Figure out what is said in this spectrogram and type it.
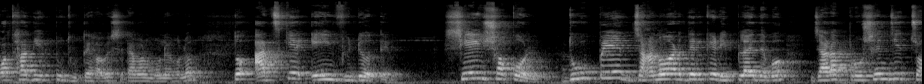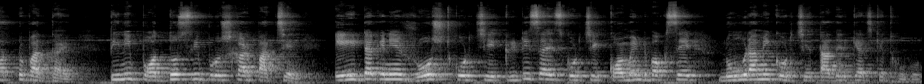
কথা দিয়ে একটু ধুতে হবে সেটা আমার মনে হলো। তো আজকের এই ভিডিওতে সেই সকল দুপে জানোয়ারদেরকে রিপ্লাই দেব, যারা প্রসেনজিৎ চট্টোপাধ্যায়, তিনি পদ্মশ্রী পুরস্কার পাচ্ছেন এইটাকে নিয়ে রোস্ট করছে ক্রিটিসাইজ করছে কমেন্ট বক্সে নোংরামি করছে, তাদেরকে আজকে ধোবো।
